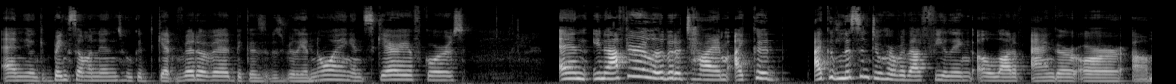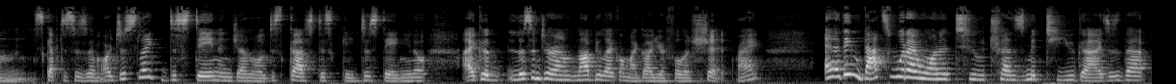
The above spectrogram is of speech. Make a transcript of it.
and you know bring someone in who could get rid of it because it was really annoying and scary, of course. And you know, after a little bit of time, I could I could listen to her without feeling a lot of anger or um, skepticism or just like disdain in general, disgust, disdain, disdain. You know, I could listen to her and not be like, "Oh my god, you're full of shit," right? And I think that's what I wanted to transmit to you guys is that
